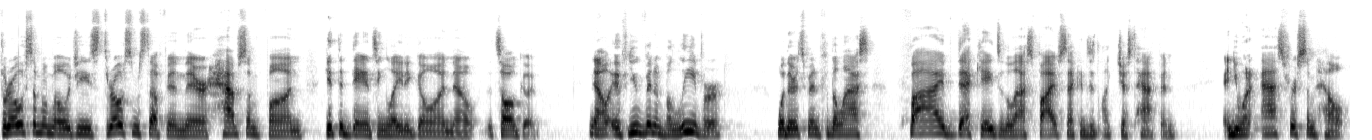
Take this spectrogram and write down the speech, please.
throw some emojis, throw some stuff in there, have some fun, get the dancing lady going. Now, it's all good. Now, if you've been a believer, whether it's been for the last five decades or the last five seconds, it like just happened, and you want to ask for some help,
